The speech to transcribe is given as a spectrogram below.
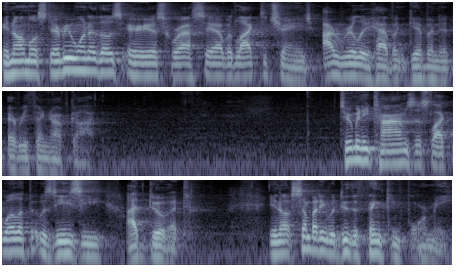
In almost every one of those areas where I say I would like to change, I really haven't given it everything I've got. Too many times it's like, well, if it was easy, I'd do it. You know, if somebody would do the thinking for me.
